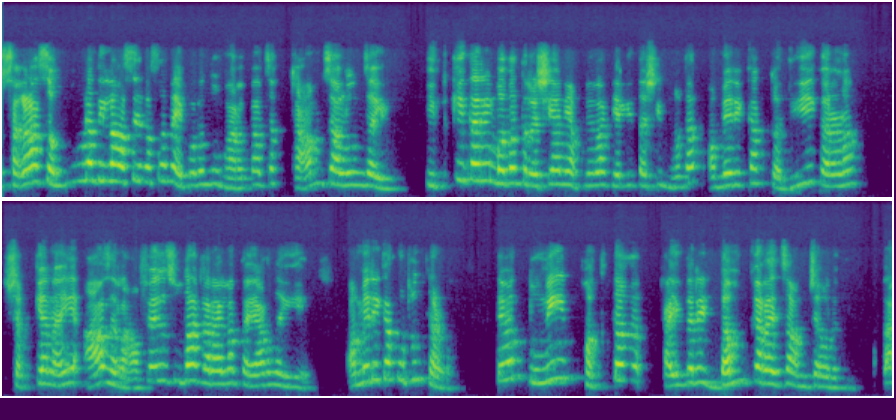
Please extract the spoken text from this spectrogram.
सगळा संपूर्ण दिला असेल असं नाही, परंतु भारताचं काम चालून जाईल, इतकी तरी मदत रशियाने आपल्याला केली. तशी मदत अमेरिका कधीही करणं शक्य नाही. आज राफेल सुद्धा करायला तयार नाहीये. अमेरिका कुठून करणार? तेव्हा तुम्ही फक्त काहीतरी डंप करायचं आमच्यावरती. आता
